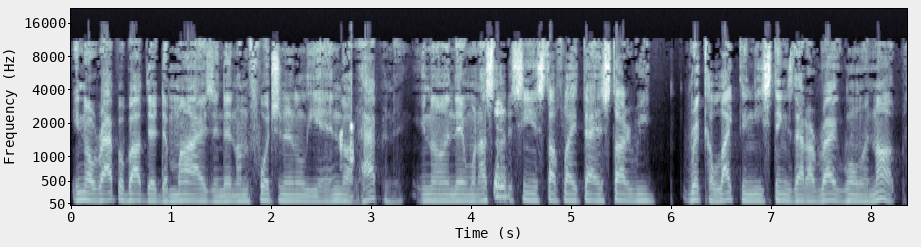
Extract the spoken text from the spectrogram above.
you know, rap about their demise and then unfortunately end up happening, you know, and then when I started seeing stuff like that and started re- recollecting these things that I read growing up,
